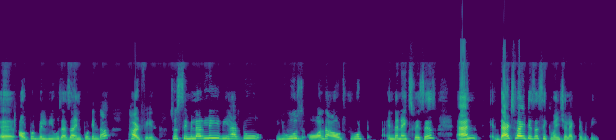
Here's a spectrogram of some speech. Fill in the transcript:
uh, output will be used as a input in the third phase. So, similarly, we have to use all the output in the next phases and that's why it is a sequential activity.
